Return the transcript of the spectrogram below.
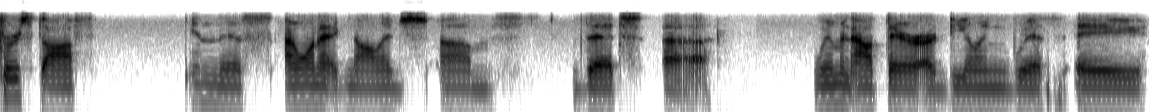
First off, in this, I want to acknowledge um, that uh, women out there are dealing with a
